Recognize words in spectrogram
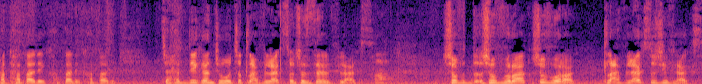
حط حط هذيك حط هذيك حط هذيك تحديك أنت هو تطلع في العكس وتنزل في العكس شوف شوف وراك شوف وراك. طلع في العكس وجي في العكس.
